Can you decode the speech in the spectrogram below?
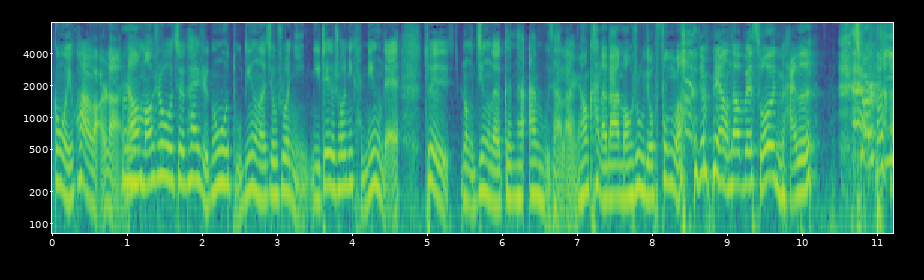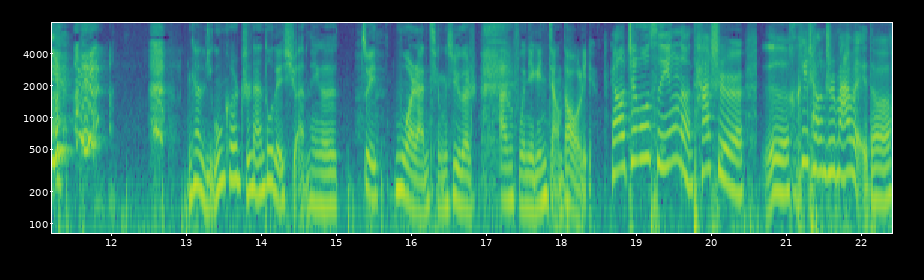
跟我一块儿玩的，然后毛师傅最开始跟我笃定的就说你你这个时候你肯定得最冷静的跟他安抚下来，然后看到他毛师傅就疯了，就没想到被所有女孩子 圈儿踢。你看理工科直男都得选那个最漠然情绪的安抚你，给你讲道理。然后真宫四英呢，他是呃黑长直马尾的，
